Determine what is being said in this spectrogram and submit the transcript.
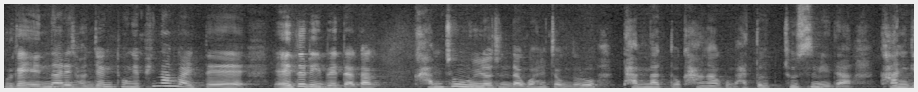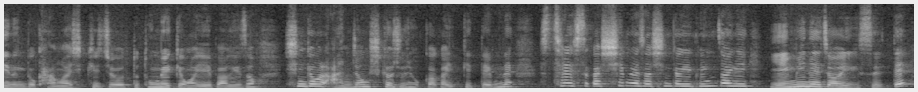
우리가 옛날에 전쟁통에 피난 갈 때 애들 입에다가 감초 물려준다고 할 정도로 단맛도 강하고 맛도 좋습니다. 간 기능도 강화시키죠. 또 동맥경화 예방해서 신경을 안정시켜주는 효과가 있기 때문에 스트레스가 심해서 신경이 굉장히 예민해져 있을 때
